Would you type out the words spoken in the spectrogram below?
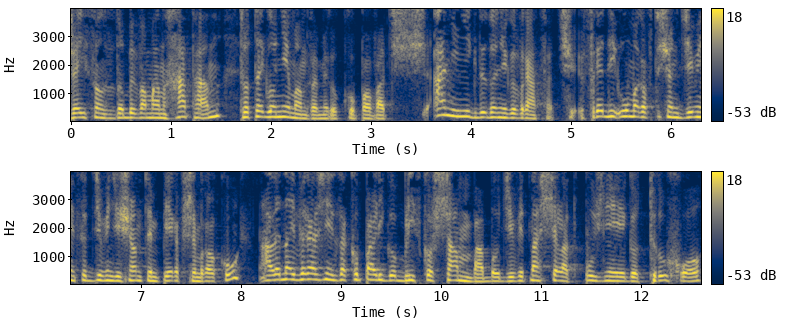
Jason zdobywa Manhattan, to tego nie mam zamiaru kupować, ani nigdy do niego wracać. Freddy umarł w 1991 roku, ale najwyraźniej zakopali go blisko Szamba, bo 19 lat później jego truchło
